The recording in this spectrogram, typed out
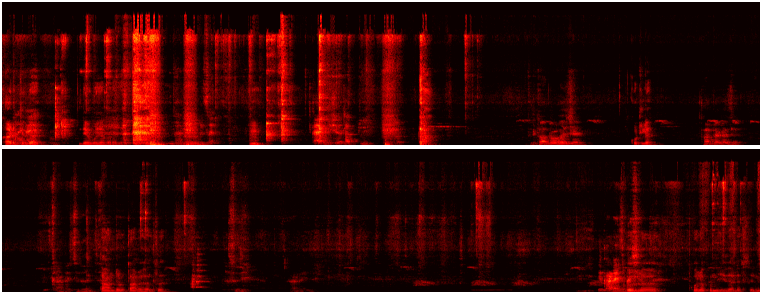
काढते का? देवपूजा करायची? काय विषय लागतोय? ते तांदूळ खायचे. कुठलं? तांदूळ खायचे. तांदूळ तांबे घालतं फुलं? फुलं पण हे झाले असतील ना?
